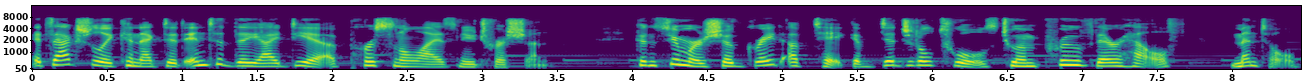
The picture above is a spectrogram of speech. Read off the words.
It's actually connected into the idea of personalized nutrition. Consumers show great uptake of digital tools to improve their health, mental,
